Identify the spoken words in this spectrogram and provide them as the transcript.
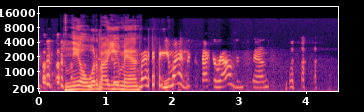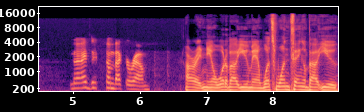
Neil, what about you, man? you might have to come back around, man. you might have to come back around. All right, Neil, what about you, man? What's one thing about you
